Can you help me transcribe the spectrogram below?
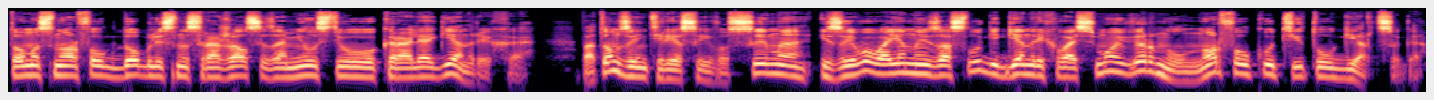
Томас Норфолк доблестно сражался за милостивого короля Генриха, потом за интересы его сына, и за его военные заслуги Генрих VIII вернул Норфолку титул герцога.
